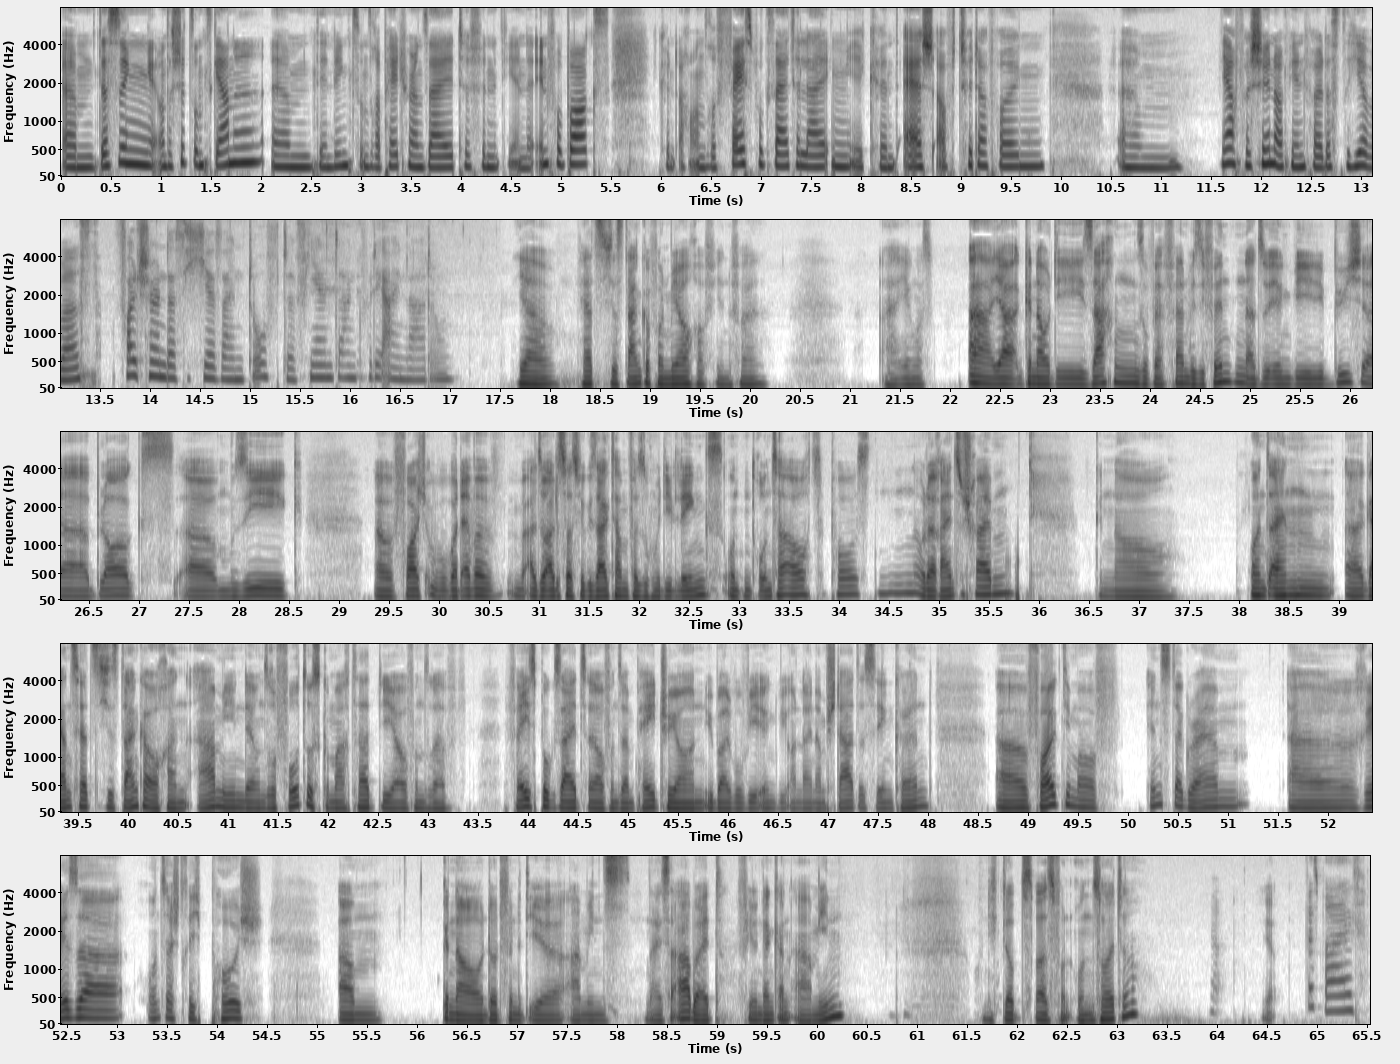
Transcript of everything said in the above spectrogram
Ähm, deswegen unterstützt uns gerne. Ähm, den Link zu unserer Patreon-Seite findet ihr in der Infobox. Ihr könnt auch unsere Facebook-Seite liken. Ihr könnt Ash auf Twitter folgen. Ähm, ja, voll schön auf jeden Fall, dass du hier warst. Voll schön, dass ich hier sein durfte. Vielen Dank für die Einladung. Ja, herzliches Danke von mir auch auf jeden Fall. Ah, irgendwas. Ah, ja, genau, die Sachen, sofern wir sie finden, also irgendwie Bücher, Blogs, äh, Musik, äh, whatever, also alles, was wir gesagt haben, versuchen wir die Links unten drunter auch zu posten oder reinzuschreiben. Genau. Und ein äh, ganz herzliches Danke auch an Armin, der unsere Fotos gemacht hat, die ihr auf unserer Facebook-Seite, auf unserem Patreon, überall, wo wir irgendwie online am Start ist, sehen könnt. Äh, folgt ihm auf Instagram, äh, Resa-Push. Ähm, genau, dort findet ihr Armins nice Arbeit. Vielen Dank an Armin. Und ich glaube, das war es von uns heute. Ja. ja. Bis bald.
